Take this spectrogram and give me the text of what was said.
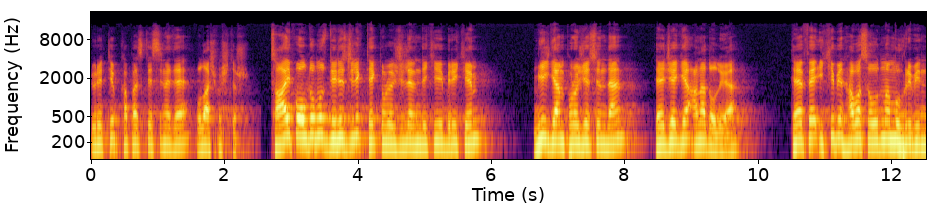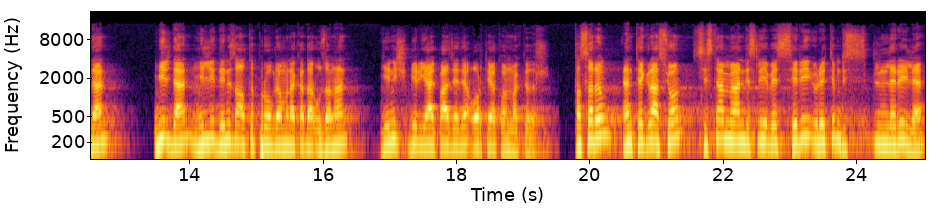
üretim kapasitesine de ulaşmıştır. Sahip olduğumuz denizcilik teknolojilerindeki birikim, Milgen projesinden TCG Anadolu'ya, TF-2000 hava savunma muhribinden MIL'den Milli Denizaltı Programı'na kadar uzanan geniş bir yelpazede ortaya konmaktadır. Tasarım, entegrasyon, sistem mühendisliği ve seri üretim disiplinleriyle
